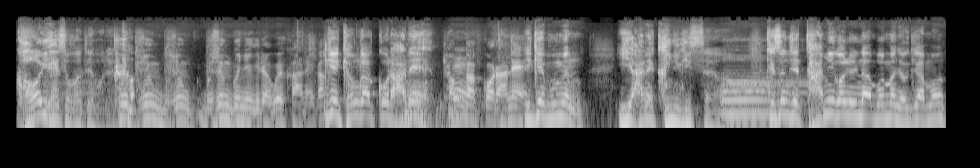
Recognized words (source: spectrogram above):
거의 해소가 돼버려요. 그 무슨 무슨 무슨 근육이라고요 그 안에가? 이게 견갑골 안에 견갑골 안에. 이게 보면 이 안에 근육이 있어요. 그래서 이제 담이 걸리나 보면 여기 가면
